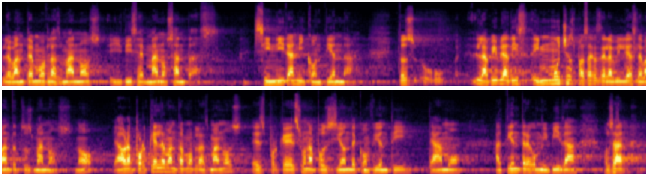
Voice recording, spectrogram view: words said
levantemos las manos y dice manos santas, sin ira ni contienda. Entonces, la Biblia dice, y muchos pasajes de la Biblia es levanta tus manos, ¿no? Ahora, ¿por qué levantamos las manos? Es porque es una posición de confío en ti, te amo, a ti entrego mi vida. O sea,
